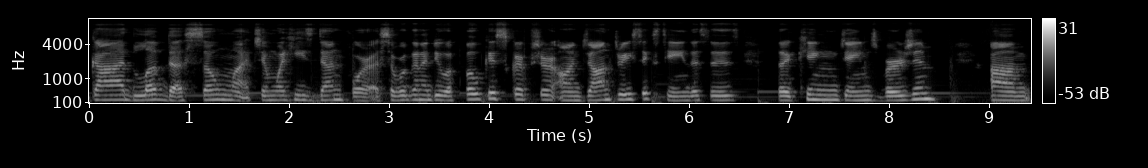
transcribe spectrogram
God loved us so much and what he's done for us. So we're going to do a focus scripture on John 3:16. This is the King James version. Um,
